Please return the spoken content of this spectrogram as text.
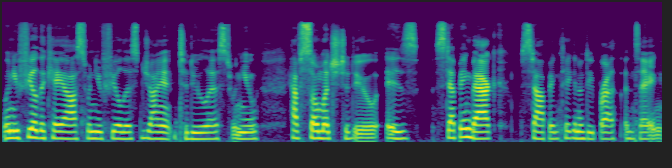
when you feel the chaos, when you feel this giant to do list, when you have so much to do, is stepping back, stopping, taking a deep breath, and saying,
